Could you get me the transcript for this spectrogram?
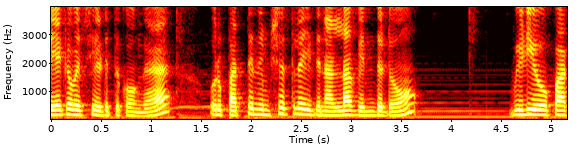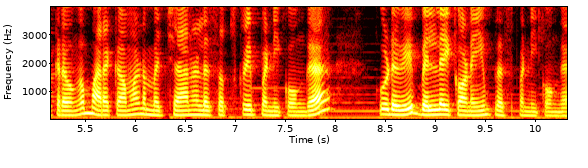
வேக வச்சு எடுத்துக்கோங்க. ஒரு பத்து நிமிஷத்தில் இது நல்லா வெந்துடும். வீடியோவை பார்க்குறவங்க மறக்காமல் நம்ம சேனலை சப்ஸ்கிரைப் பண்ணிக்கோங்க. கூடவே பெல் ஐக்கானையும் ப்ரெஸ் பண்ணிக்கோங்க.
